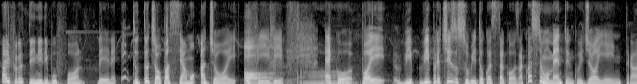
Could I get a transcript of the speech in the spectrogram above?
ai fruttini di Buffon. Bene, in tutto ciò passiamo a Joy Oh. e Phoebe. Ecco, poi vi, vi preciso subito questa cosa. Questo è il momento in cui Joy entra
